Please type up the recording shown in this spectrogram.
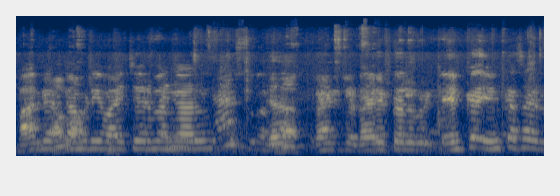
మార్కెట్ కమిటీ వైస్ చైర్మన్ గారు. డైరెక్టర్లు వెనక వెనక సైడ్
